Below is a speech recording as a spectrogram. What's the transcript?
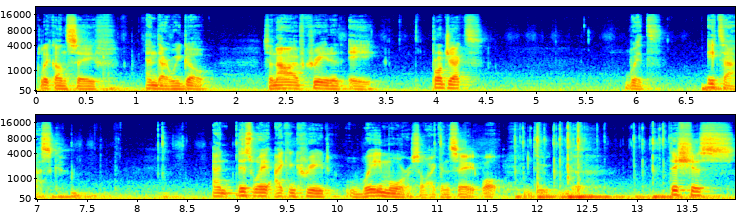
Click on save, and there we go. So now I've created a project with a task. And this way I can create way more. So I can say, well, do the dishes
